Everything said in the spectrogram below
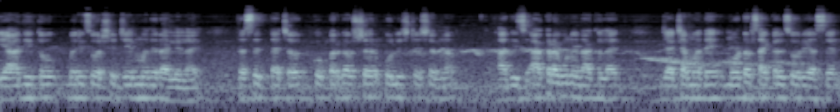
याआधी तो बरीच वर्ष जेलमध्ये राहिलेला आहे. तसेच त्याच्यावर कोपरगाव शहर पोलीस स्टेशनला आधीचे अकरा गुन्हे दाखल आहेत ज्याच्यामध्ये मोटरसायकल चोरी असेल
